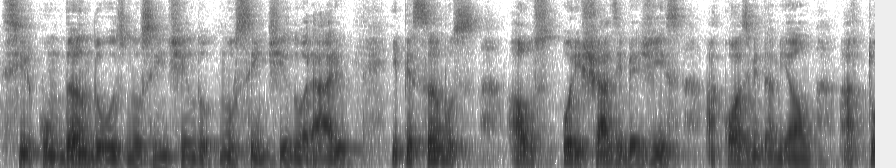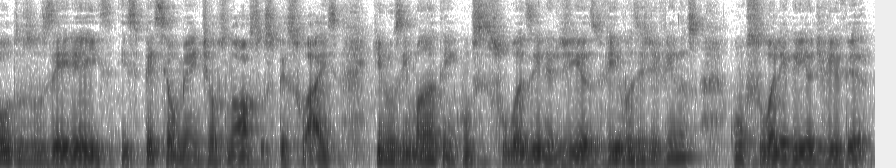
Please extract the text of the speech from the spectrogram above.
circundando-os no sentido, no sentido horário, e peçamos aos orixás e begis a Cosme Damião, a todos os ereis, especialmente aos nossos pessoais, que nos imantem com suas energias vivas e divinas, com sua alegria de viver,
